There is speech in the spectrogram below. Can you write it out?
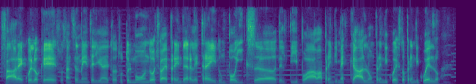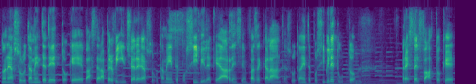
fare quello che sostanzialmente gli viene detto da tutto il mondo, cioè prendere le trade un po' X eh, del tipo ah ma prendi McCallum, prendi questo, prendi quello. Non è assolutamente detto che basterà per vincere, è assolutamente possibile che Arden sia in fase calante, è assolutamente possibile tutto. Resta il fatto che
